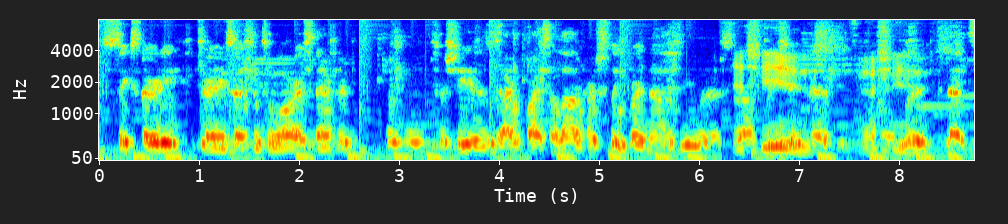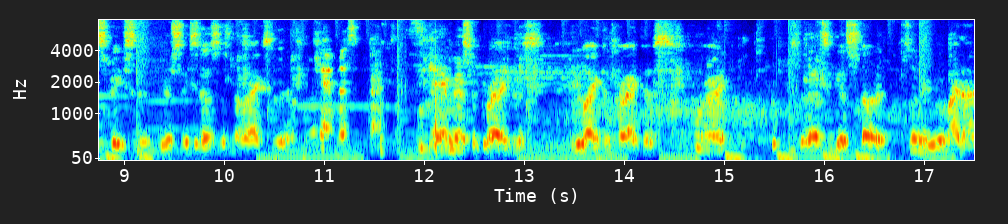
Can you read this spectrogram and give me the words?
6:30 training session tomorrow at Stanford, So she is sacrificing a lot of her sleep right now to be with us. So Yes, I she is. That. Yes, she But is. that speaks to your success is no accident. Can't miss a practice. You can't miss a practice. You like to practice, right? So that's a good start. Some people might not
